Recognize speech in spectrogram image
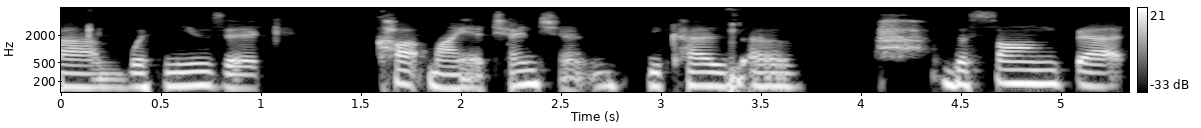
um, with music caught my attention because of the songs that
